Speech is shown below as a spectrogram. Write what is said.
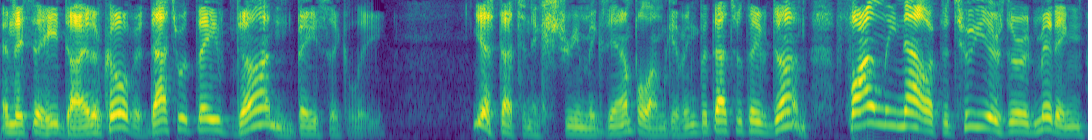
and they say he died of COVID. That's what they've done, basically. Yes, that's an extreme example I'm giving, but that's what they've done. Finally, now, after two years, they're admitting,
